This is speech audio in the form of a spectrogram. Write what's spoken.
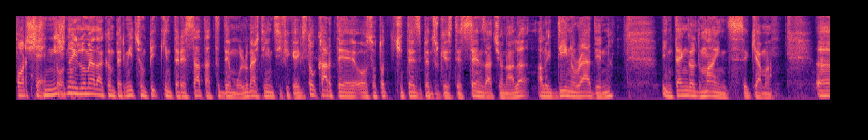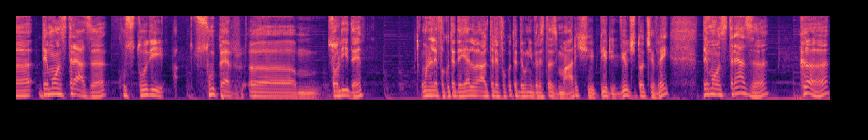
orice. Și nici totul. noi lumea, dacă îmi permiți un pic interesat atât de mult, lumea științifică. Există o carte, o să o tot citez pentru că este senzațională, a lui Dean Radin, Entangled Minds se cheamă. Uh, demonstrează cu studii super uh, solide unele făcute de el, altele făcute de universități mari și peer review și tot ce vrei, demonstrează că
